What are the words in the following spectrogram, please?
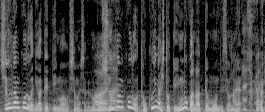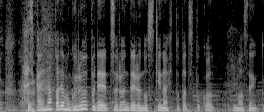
集団行動が苦手って今おっしゃいましたけど、はい、集団行動が得意な人っているのかなって思うんですよね、まあ、確かに。確かに。なんかでもグループでつるんでるの好きな人たちとかいませんか？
